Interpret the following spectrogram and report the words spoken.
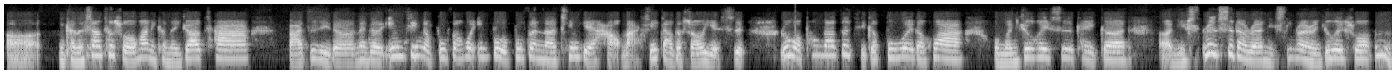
呃，你可能上厕所的话，你可能就要擦，把自己的那个阴茎的部分或阴部的部分呢清洁好嘛。洗澡的时候也是，如果碰到这几个部位的话，我们就会是可以跟，呃，你认识的人，你信任的人就会说，嗯，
